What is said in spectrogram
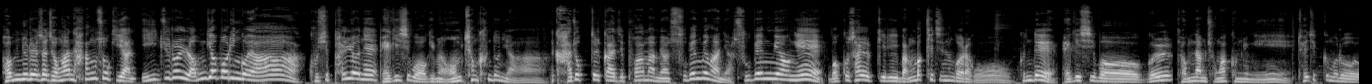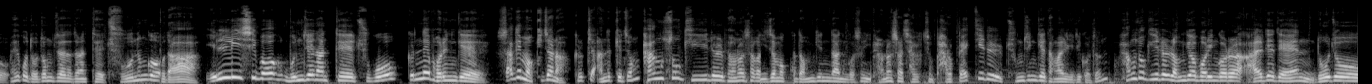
법률에서 정한 항소 기한 2주를 넘겨버린 거야. 98년에 125억이면 엄청 큰 돈이야. 가족들까지 포함하면 수백 명 아니야. 수백 명의 먹고 살 길이 막막해지는 거라고. 근데 120억을 경남 종합금융이 퇴직금으로 해고 노동자들한테 주는 것보다 1, 20억 문재인한테 주고 끝내버리는 게 싸게 먹히잖아. 그렇게 안 느껴져? 항소 기일을 변호사가 잊어먹고 넘긴다는 것은 이 변호사 자격증 바로 뺏기를 중징계 당할 일이거든. 항소 기일을 넘겨버린 거를 알게 된 노조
